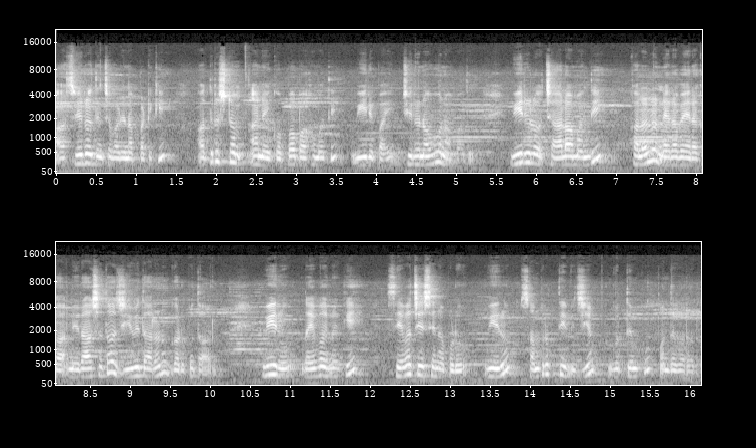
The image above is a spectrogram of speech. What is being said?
ఆశీర్వదించబడినప్పటికీ అదృష్టం అనే గొప్ప బహుమతి వీరిపై చిరునవ్వు నవ్వదు. వీరిలో చాలామంది కలలు నెరవేరక నిరాశతో జీవితాలను గడుపుతారు. వీరు దైవానికి సేవ చేసినప్పుడు వీరు సంతృప్తి విజయం గుర్తింపు పొందగలరు.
